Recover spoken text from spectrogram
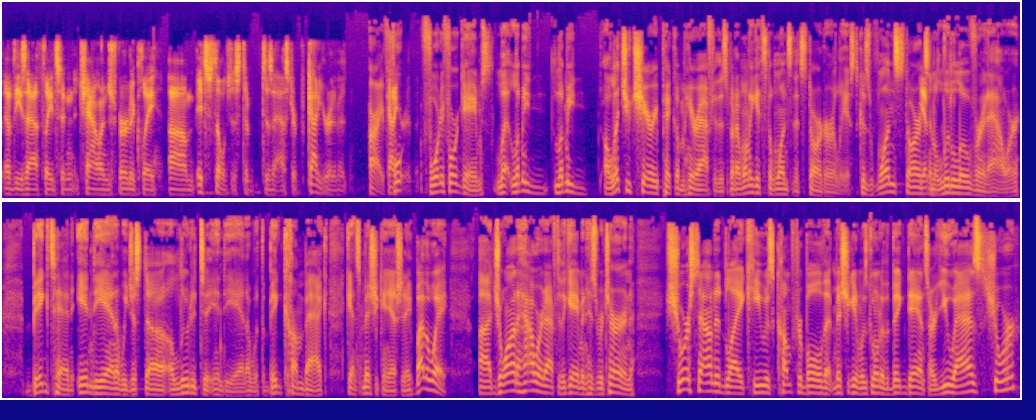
of these athletes and challenge vertically, um, it's still just a disaster. Got to get rid of it. All right, four, get rid of it. 44 games. Let, let me let me I'll let you cherry pick them here after this, but I want to get to the ones that start earliest because one starts Yep. in a little over an hour. Big Ten, Indiana. We just uh, alluded to Indiana with the big comeback against Michigan yesterday. By the way, uh, Juwan Howard after the game and his return sure sounded like he was comfortable that Michigan was going to the big dance. Are you as sure?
